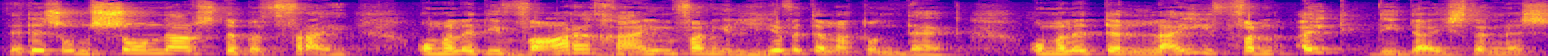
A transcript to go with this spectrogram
Dit is om sondaars te bevry, om hulle die ware geheim van die lewe te laat ontdek, om hulle te lei vanuit die duisternis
